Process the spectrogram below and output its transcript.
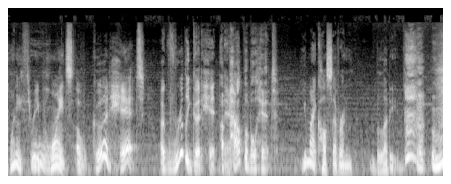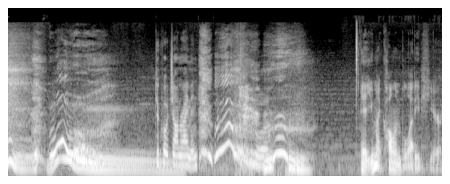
23 points of good hit. A really good hit A there. palpable hit. you might call Severin bloodied. To quote John Ryman. yeah, you might call him bloodied here.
